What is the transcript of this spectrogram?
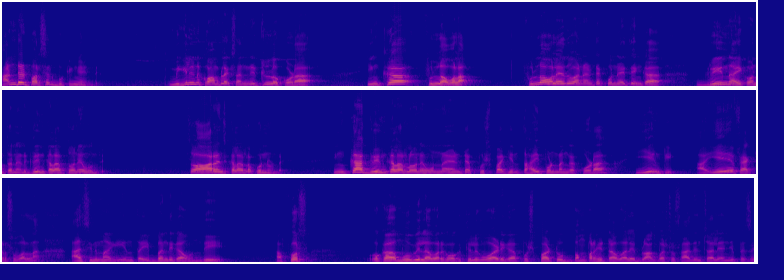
హండ్రెడ్ పర్సెంట్ బుకింగ్ అయింది. మిగిలిన కాంప్లెక్స్ అన్నిటిలో కూడా ఇంకా ఫుల్ అవ్వల ఫుల్ అవ్వలేదు అని అంటే కొన్ని అయితే ఇంకా గ్రీన్ ఐకాన్తోనే గ్రీన్ కలర్తోనే ఉంది. సో ఆరెంజ్ కలర్లో కొన్ని ఉన్నాయి. ఇంకా గ్రీన్ కలర్లోనే ఉన్నాయంటే పుష్పకి ఇంత హైప్ ఉండగా కూడా ఏంటి? ఆ ఏ ఏ ఫ్యాక్టర్స్ వలన ఆ సినిమాకి ఇంత ఇబ్బందిగా ఉంది? కోర్స్ ఒక మూవీ లవర్గా ఒక తెలుగువాడిగా పుష్ప టూ బంపర్ హిట్ అవ్వాలి బ్లాక్ బస్టర్ సాధించాలి అని చెప్పేసి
